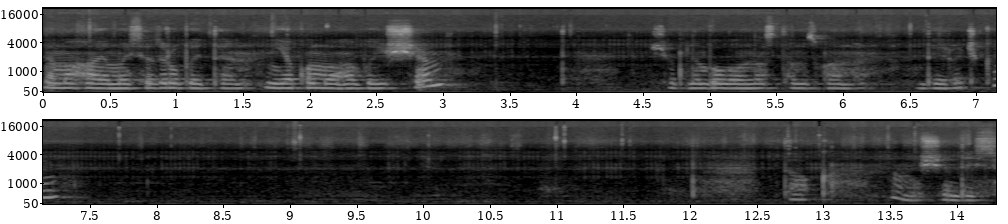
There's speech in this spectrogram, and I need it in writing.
Намагаємося зробити якомога вище, щоб не було у нас там з вами дирочки. Так, ну ще десь.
